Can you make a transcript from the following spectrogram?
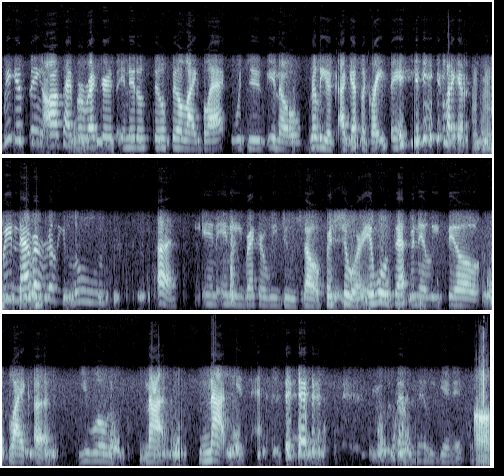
we can sing all type of records and it'll still feel like Blaque, which is you know really a, I guess a great thing. like mm-hmm. we never really lose us in any record we do. So for sure, it will definitely feel like us. You will not not get that. you will definitely get it. Uh,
